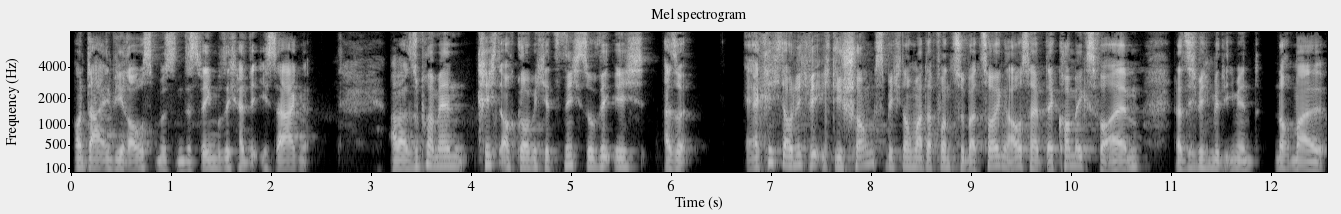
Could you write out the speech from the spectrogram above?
und da irgendwie raus müssen. Deswegen muss ich halt wirklich sagen, aber Superman kriegt auch, glaube ich, jetzt nicht so wirklich, also er kriegt auch nicht wirklich die Chance, mich nochmal davon zu überzeugen, außerhalb der Comics vor allem, dass ich mich mit ihm nochmal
